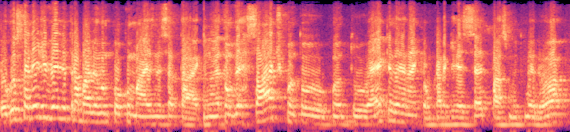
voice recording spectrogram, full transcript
Eu gostaria de ver ele trabalhando um pouco mais nesse ataque. Não é tão versátil quanto, quanto o Eckler, né? Que é um cara que recebe passe muito melhor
